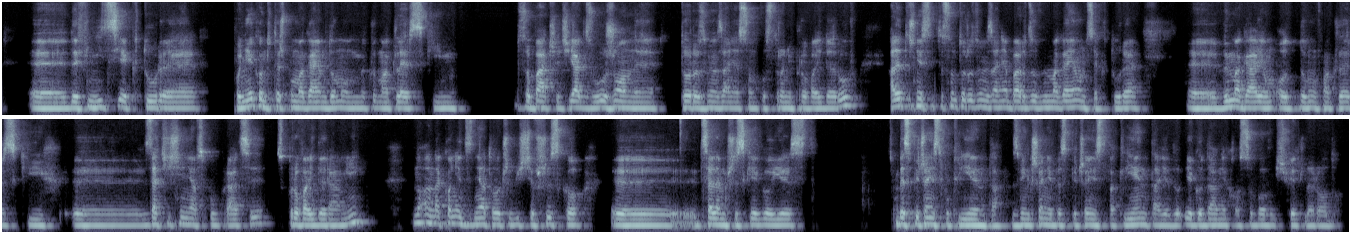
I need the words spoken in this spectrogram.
definicje, które poniekąd też pomagają domom maklerskim zobaczyć, jak złożone to rozwiązania są po stronie prowajderów, ale też niestety są to rozwiązania bardzo wymagające, które wymagają od domów maklerskich e, zacieśnienia współpracy z prowajderami. No a na koniec dnia to oczywiście wszystko, e, celem wszystkiego jest bezpieczeństwo klienta, zwiększenie bezpieczeństwa klienta, jego danych osobowych w świetle RODO.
